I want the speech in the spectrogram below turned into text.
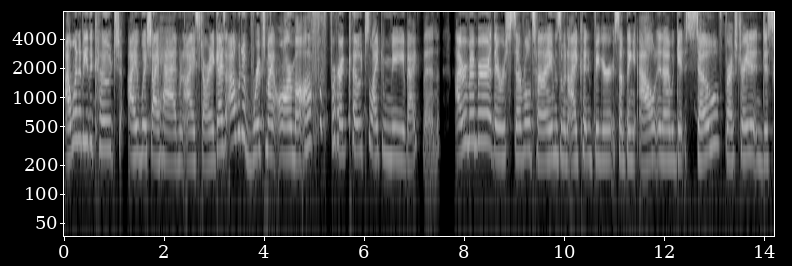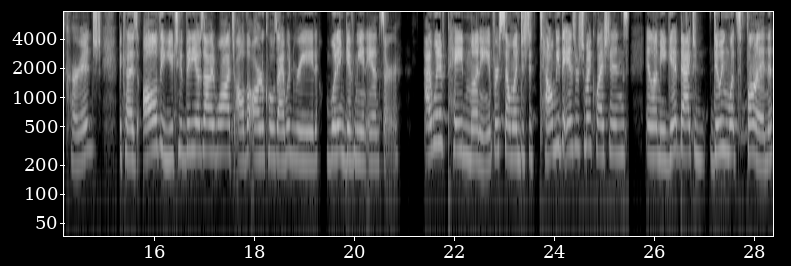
I want to be the coach I wish I had when I started. Guys, I would have ripped my arm off for a coach like me back then. I remember there were several times when I couldn't figure something out and I would get so frustrated and discouraged because all the YouTube videos I would watch, all the articles I would read wouldn't give me an answer. I would have paid money for someone just to tell me the answers to my questions and let me get back to doing what's fun,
